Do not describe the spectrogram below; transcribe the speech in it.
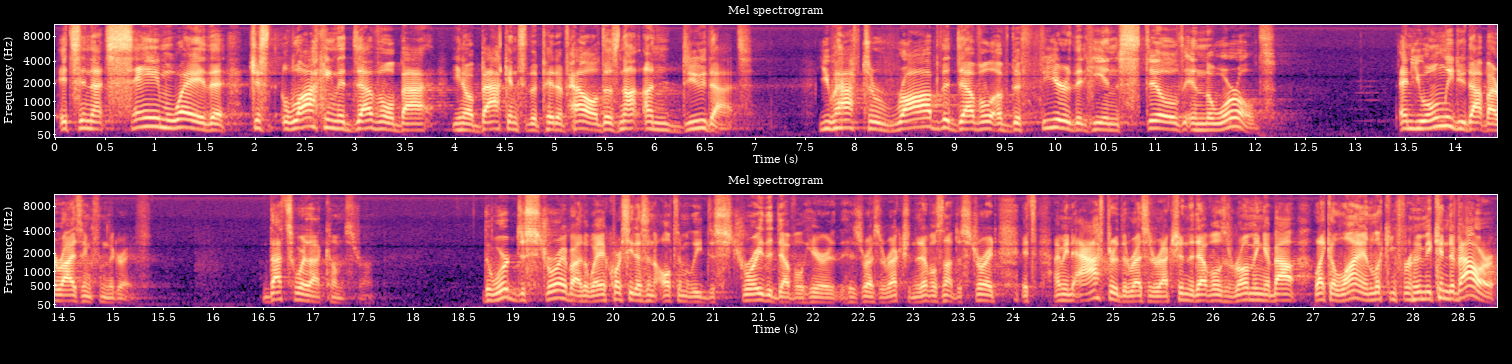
It's in that same way that just locking the devil back, you know, back into the pit of hell does not undo that. You have to rob the devil of the fear that he instilled in the world. And you only do that by rising from the grave. That's where that comes from. The word destroy, by the way, of course, he doesn't ultimately destroy the devil here at his resurrection. The devil's not destroyed. It's, I mean, after the resurrection, the devil is roaming about like a lion looking for whom he can devour.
